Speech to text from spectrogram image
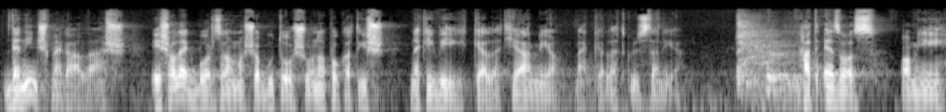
De nincs megállás, és a legborzalmasabb utolsó napokat is neki végig kellett járnia, meg kellett küzdenie. Hát ez az, ami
